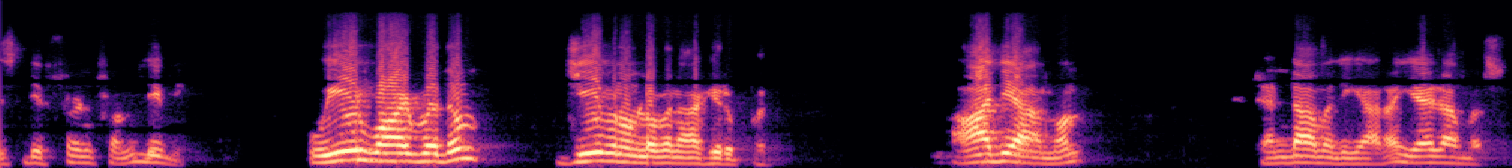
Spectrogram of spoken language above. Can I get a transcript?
is different from living உயிர் வாழ்வதும் ஜீவனுள்ளவனாக இருப்பது. ஆதி ஆமம் இரண்டாம் அதிகாரம் ஏழாம் வருஷம்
